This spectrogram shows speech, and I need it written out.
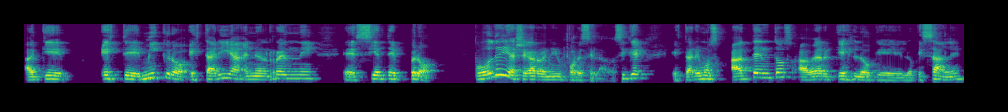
a que este micro estaría en el Redmi 7 Pro. Podría llegar a venir por ese lado. Así que estaremos atentos a ver qué es lo que, lo que sale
